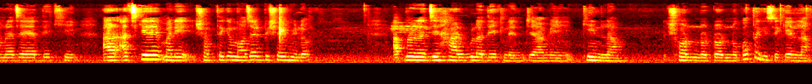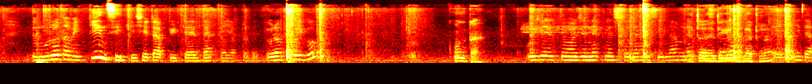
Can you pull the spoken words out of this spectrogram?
আমরা যাই দেখি। আর আজকে মানে সব থেকে মজার বিষয় হলো আপনারা যে হারগুলা দেখলেন যে আমি কিনলাম স্বর্ণ টর্ণ কত কিছু কিনলাম কিন্তু মূলত আমি কিনছি কি সেটা আপনি দেখাই আপনাদের ওরা কই গো? কোনটা? ওই যে তোমার যে নেকলেসটা দেখাইছিলাম এটা এদিকে রাখলাম এইটা।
